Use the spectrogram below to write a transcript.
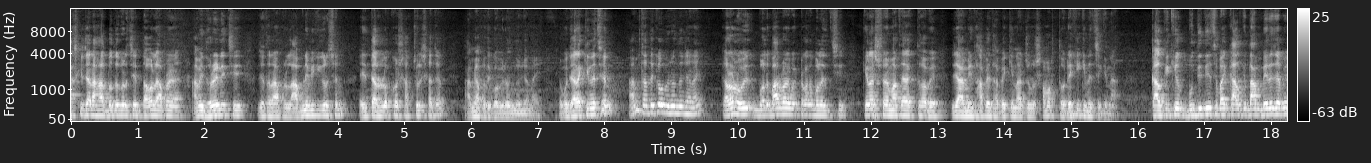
আজকে যারা হাত বদল করেছেন, তাহলে আপনারা, আমি ধরে নিচ্ছি যে তারা আপনার লাভ নিয়ে বিক্রি করেছেন। এই তেরো লক্ষ সাতচল্লিশ হাজার, আমি আপনাদেরকে অভিনন্দন জানাই। এবং যারা কিনেছেন, আমি তাদেরকে অভিনন্দন জানাই। কারণ ওই বলে বারবার একটা কথা বলে দিচ্ছি কেনার সময় মাথায় রাখতে হবে যে আমি ধাপে ধাপে কেনার জন্য সামর্থ্য রেখে কিনেছে কিনা। কালকে কেউ বুদ্ধি দিয়েছে, ভাই, কালকে দাম বেড়ে যাবে,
